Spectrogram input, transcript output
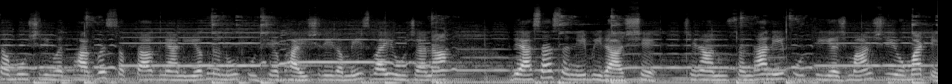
સમૂહ શ્રીમદ ભાગવત સપ્તાહ જ્ઞાન યજ્ઞનું પૂજ્ય ભાઈ શ્રી રમેશભાઈ ઓઝાના વ્યાસાસને બિરાજશે જેના અનુસંધાને પોથી યજમાનશ્રીઓ માટે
